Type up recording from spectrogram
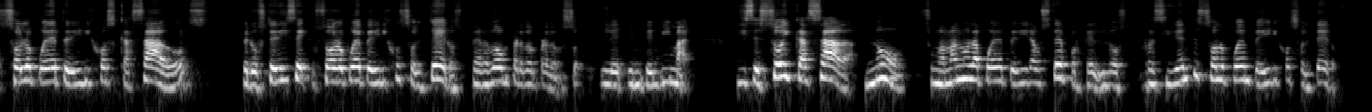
solo puede pedir hijos casados, pero usted dice solo puede pedir hijos solteros. Perdón, perdón, perdón, le entendí mal. Dice, soy casada. No, su mamá no la puede pedir a usted porque los residentes solo pueden pedir hijos solteros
